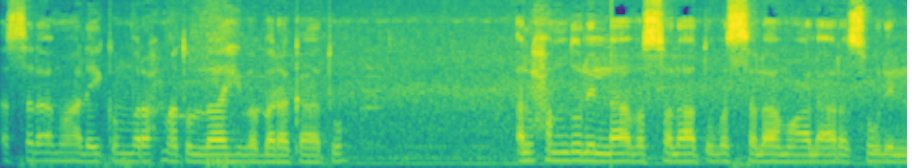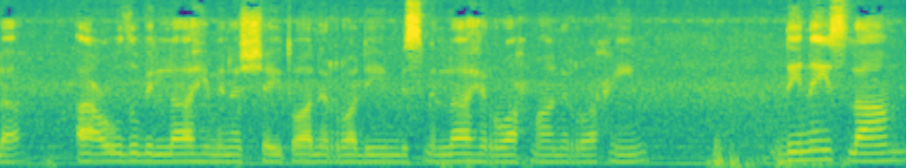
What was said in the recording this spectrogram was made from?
السلام علیکم ورحمۃ اللہ وبرکاتہ۔ الحمد للہ وسلاۃ وسلام علی رسول اللہ۔ اعوذ باللہ من الشیطان الرجیم۔ بسم اللہ الرحمن الرحیم۔ دین اسلام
